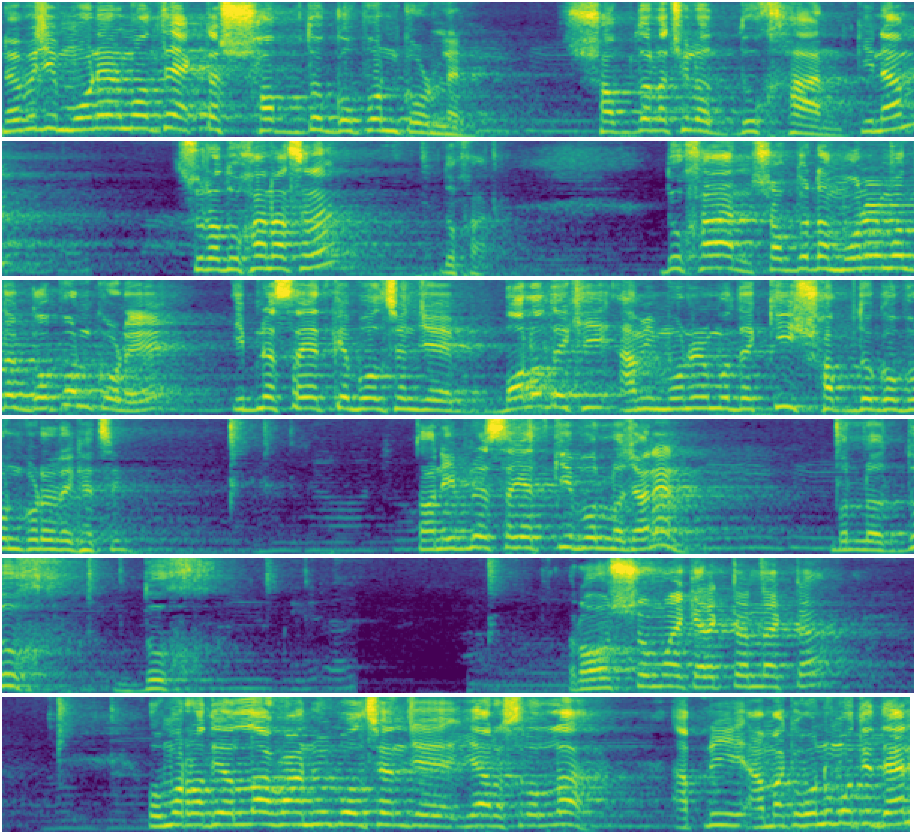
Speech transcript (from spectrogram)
নবীজি মনের মধ্যে একটা শব্দ গোপন করলেন। শব্দটা ছিল দুখান। কি নাম? সুরা দুখান আছে না? দুখান। দুখান শব্দটা মনের মধ্যে গোপন করে ইবনে সৈয়দকে বলছেন যে, বলো দেখি আমি মনের মধ্যে কি শব্দ গোপন করে রেখেছি? তখন ইবনে সৈয়দ কি বলল জানেন? বলল, দুঃখ দুঃখ। রহস্যময় ক্যারেক্টার না একটা? ওমর রদি আল্লাহ আনহু বলছেন যে, ইয়া রসল্লাহ আপনি আমাকে অনুমতি দেন,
